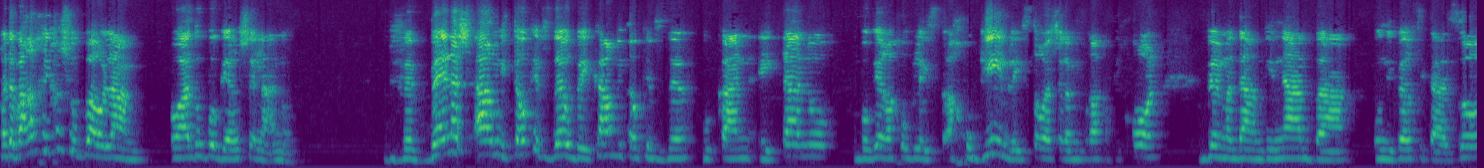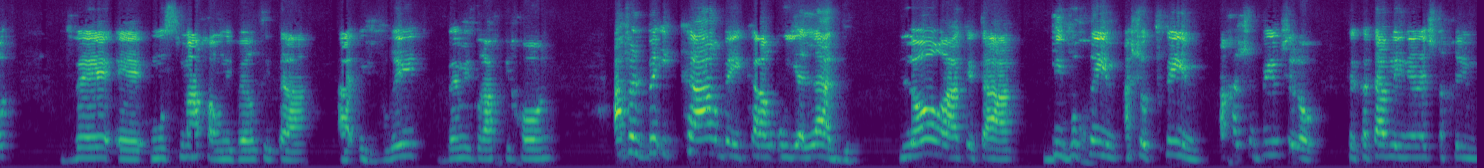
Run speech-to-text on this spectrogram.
הדבר הכי חשוב בעולם, אוהד הוא בוגר שלנו, ובין השאר מתוקף זה ובעיקר מתוקף זה הוא כאן איתנו, בוגר החוג להיסט... החוגים להיסטוריה של המזרח התיכון ומדע המדינה באוניברסיטה הזאת, ומוסמך האוניברסיטה העברית במזרח תיכון, אבל בעיקר, בעיקר הוא ילד לא רק את הדיווחים השוטפים החשובים שלו ככתב לענייני שטחים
